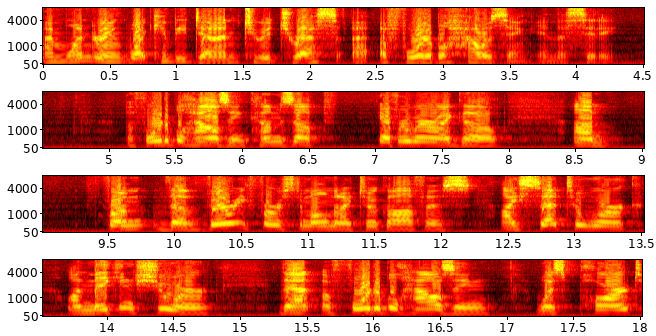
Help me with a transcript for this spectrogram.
I'm wondering what can be done to address uh, affordable housing in the city. Affordable housing comes up everywhere I go. Um, from the very first moment I took office, I set to work on making sure that affordable housing was part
